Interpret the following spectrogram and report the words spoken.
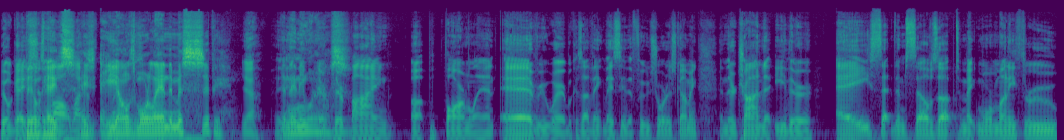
Bill Gates. Bill Gates, like a- he like- owns more land in Mississippi. Yeah, than It- anyone they're, else. They're buying up farmland everywhere because I think they see the food shortage coming, and they're trying to either a set themselves up to make more money through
